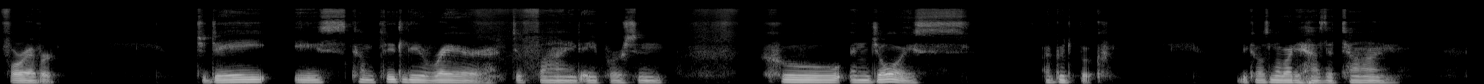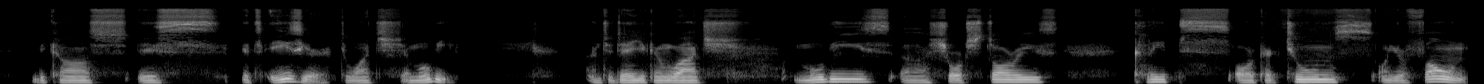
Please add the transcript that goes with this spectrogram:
forever. Today is completely rare to find a person who enjoys a good book because nobody has the time because it's it's easier to watch a movie and today you can watch movies, uh, short stories, clips, or cartoons on your phone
